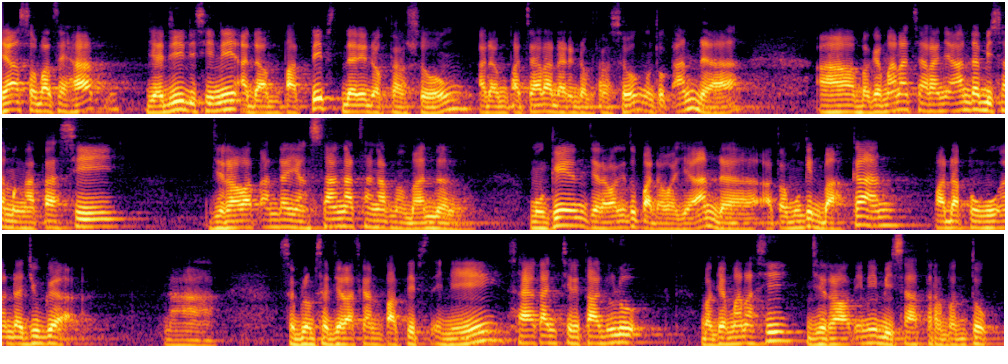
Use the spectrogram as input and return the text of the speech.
Ya, sobat sehat. Jadi di sini ada empat tips dari Dokter Sung, ada empat cara dari Dokter Sung untuk Anda uh, bagaimana caranya Anda bisa mengatasi jerawat Anda yang sangat-sangat membandel. Mungkin jerawat itu pada wajah Anda atau mungkin bahkan pada punggung Anda juga. Nah, sebelum saya jelaskan empat tips ini, saya akan cerita dulu bagaimana sih jerawat ini bisa terbentuk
